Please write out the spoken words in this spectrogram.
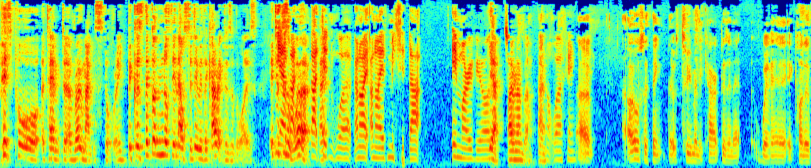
piss poor attempt at a romance story because they've got nothing else to do with the characters otherwise. It just yeah, doesn't that, work. that Uh, didn't work, and I and I admitted that in my review. I was Yeah, like, I remember, That yeah. not working. Um, I also think there was too many characters in it where it kind of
